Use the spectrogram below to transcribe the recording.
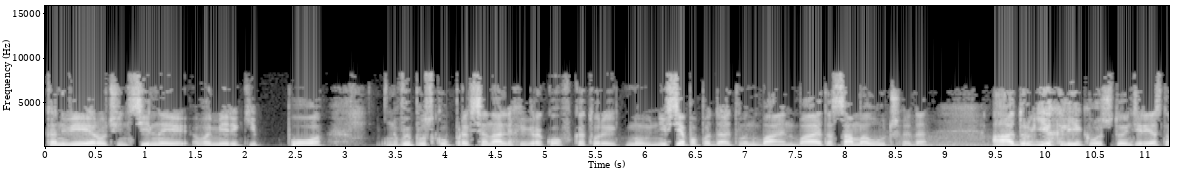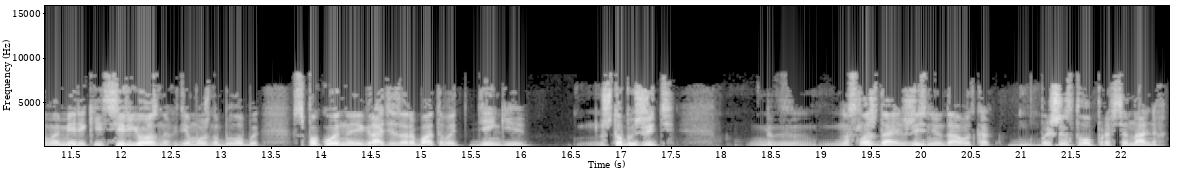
конвейер очень сильный в Америке по выпуску профессиональных игроков, которые, ну, не все попадают в НБА. НБА это самое лучшее, да. А других лиг, вот что интересно, в Америке, серьезных, где можно было бы спокойно играть и зарабатывать деньги чтобы жить наслаждаясь жизнью, да, вот как большинство профессиональных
